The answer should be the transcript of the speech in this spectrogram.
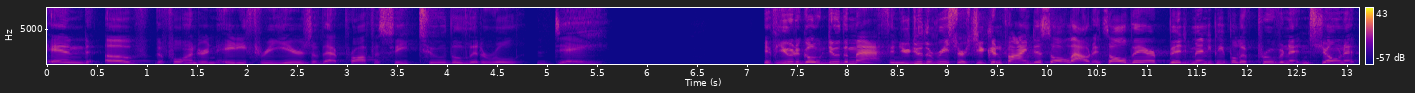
end of the 483 years of that prophecy to the literal day. If you to go do the math and you do the research, you can find this all out. It's all there. Many people have proven it and shown it.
